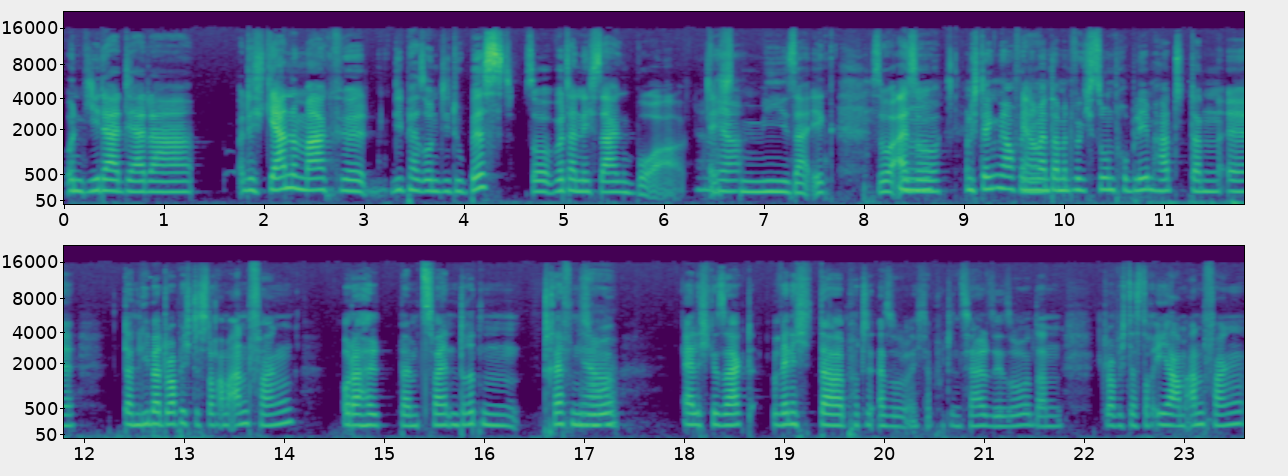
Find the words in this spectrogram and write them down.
Und jeder, der da dich gerne mag für die Person, die du bist, so wird dann nicht sagen, boah, echt Ja. mieser Ick. So, also, Mhm. Und ich denke mir auch, wenn Ja. jemand damit wirklich so ein Problem hat, dann, äh, dann lieber droppe ich das doch am Anfang oder halt beim zweiten, dritten Treffen Ja. so. Ehrlich gesagt, wenn ich da, Poten- also wenn ich da Potenzial sehe, so, dann droppe ich das doch eher am Anfang,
